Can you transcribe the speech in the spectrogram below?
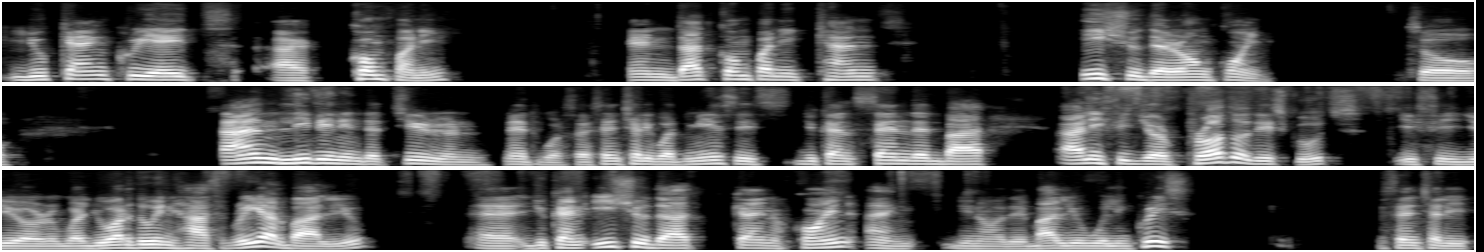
you can create a company, and that company can issue their own coin. So and living in the Ethereum network. So essentially what means is you can send it by, And if your product is good, if your what you are doing has real value, uh, you can issue that kind of coin and you know the value will increase. Essentially,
